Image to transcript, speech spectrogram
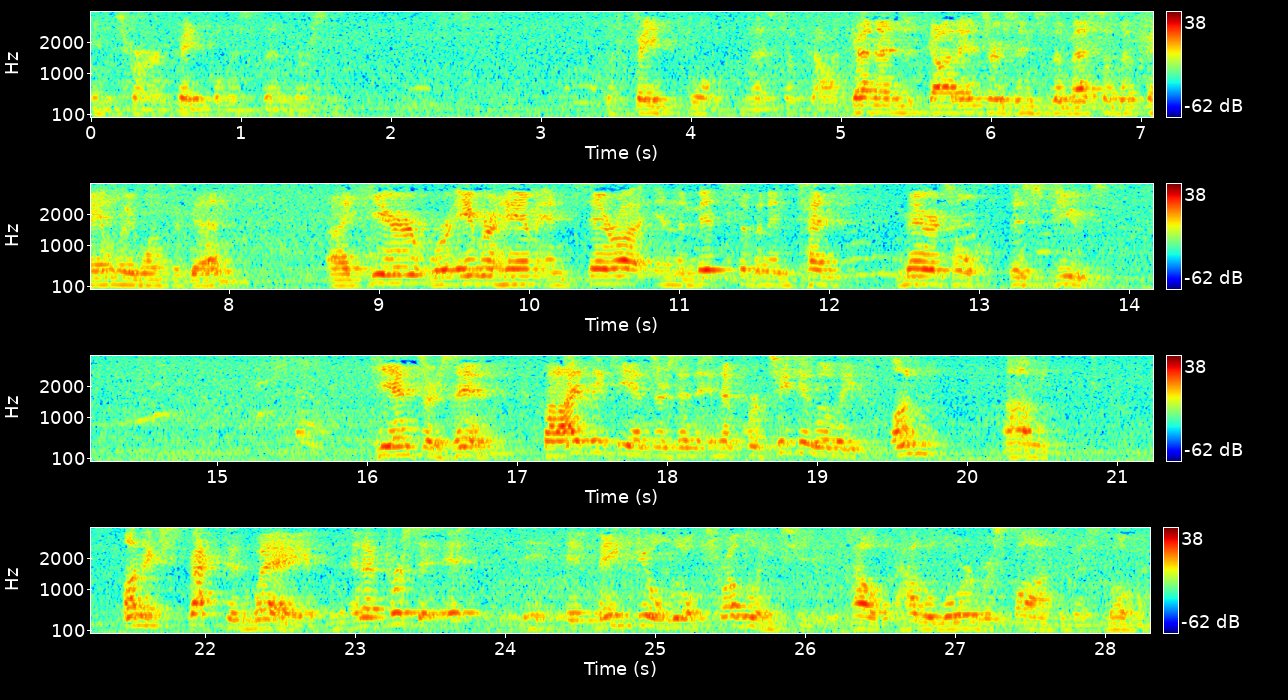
in turn faithfulness, then mercy. The faithfulness of God. God enters into the mess of the family once again. Uh, here were Abraham and Sarah in the midst of an intense marital dispute. He enters in, but I think he enters in in a particularly un, um, unexpected way. And at first, it, it, it, may feel a little troubling to you how, how the Lord responds in this moment.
